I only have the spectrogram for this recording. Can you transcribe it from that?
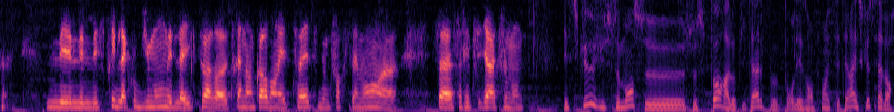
l'esprit de la Coupe du Monde et de la victoire euh, traîne encore dans les têtes, donc forcément, euh, ça, fait plaisir à tout le monde. Est-ce que justement ce, sport à l'hôpital pour les enfants, etc., est-ce que ça leur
